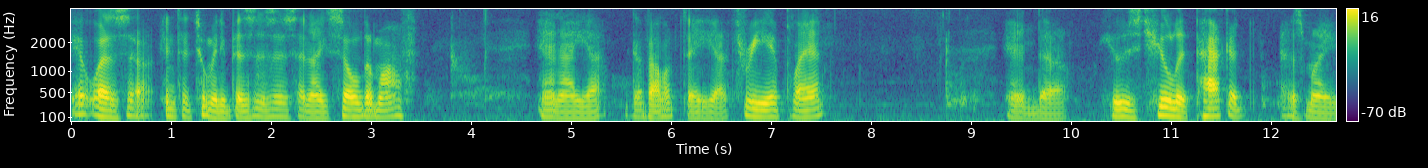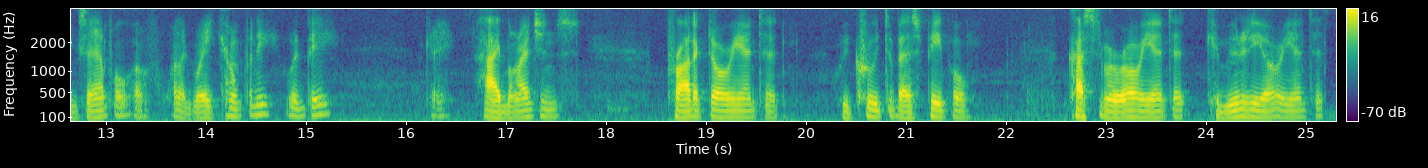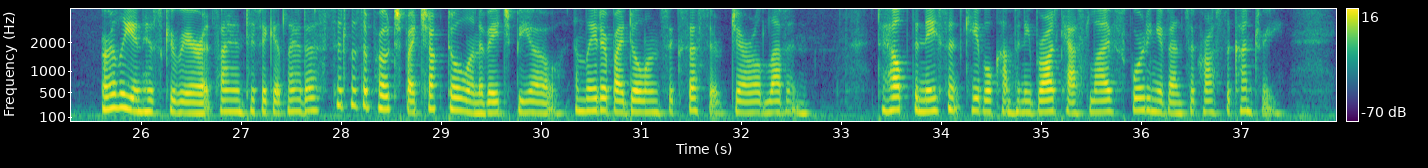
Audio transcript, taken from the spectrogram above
It was uh, into too many businesses, and I sold them off. And I uh, developed a uh, three-year plan and uh, used Hewlett Packard as my example of what a great company would be. Okay, high margins, product-oriented, recruit the best people, customer-oriented, community-oriented. Early in his career at Scientific Atlanta, Sid was approached by Chuck Dolan of HBO and later by Dolan's successor, Gerald Levin, to help the nascent cable company broadcast live sporting events across the country.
